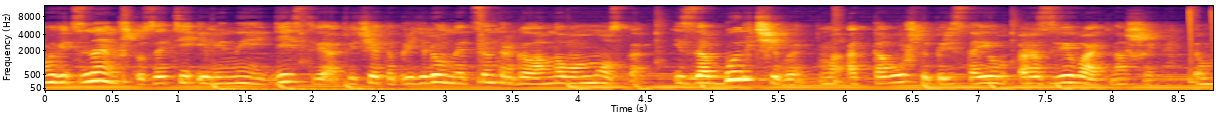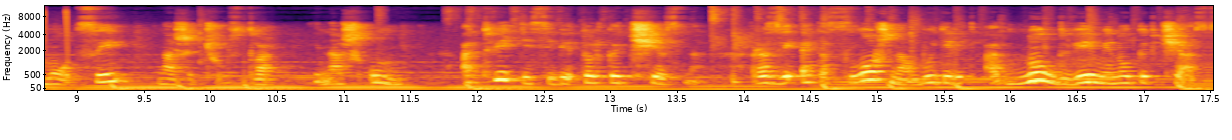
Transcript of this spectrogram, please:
Мы ведь знаем, что за те или иные действия отвечают определенные центры головного мозга. И забывчивы мы от того, что перестаем развивать наши эмоции, наши чувства и наш ум. Ответьте себе только честно, разве это сложно выделить одну-две минуты в час,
